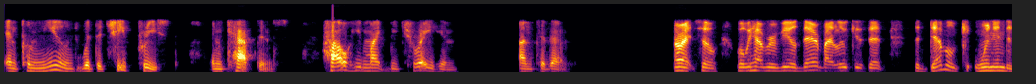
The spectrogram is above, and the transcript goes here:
and communed with the chief priests and captains, how he might betray him unto them. All right. So what we have revealed there by Luke is that the devil went into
